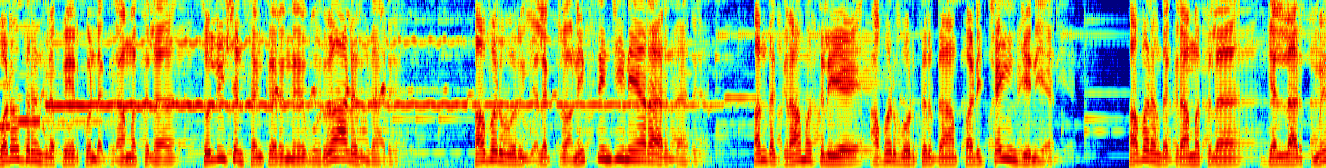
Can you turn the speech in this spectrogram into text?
வடோதரங்கிற பெயர் கொண்ட கிராமத்துல சொல்யூஷன் சங்கர்னு ஒரு ஆள் இருந்தாரு. அவர் ஒரு எலக்ட்ரானிக்ஸ் இன்ஜினியரா இருந்தாரு. அந்த கிராமத்திலேயே அவர் ஒருத்தர் தான் படிச்ச இன்ஜினியர் அவர் அந்த கிராமத்துல எல்லாருக்குமே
